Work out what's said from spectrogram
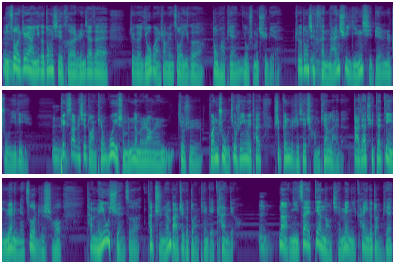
你做这样一个东西，和人家在这个油管上面做一个动画片有什么区别？这个东西很难去引起别人的注意力。嗯，Pixar 这些短片为什么那么让人就是关注？就是因为它是跟着这些长片来的。大家去在电影院里面坐着的时候，他没有选择，他只能把这个短片给看掉。嗯，那你在电脑前面你看一个短片，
